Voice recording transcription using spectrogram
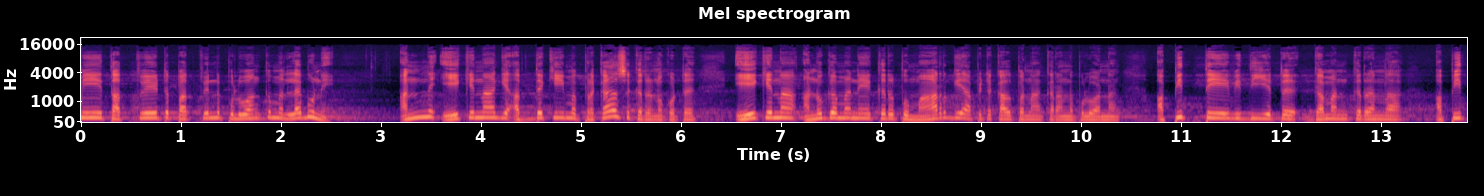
මේ තත්වයට පත්වෙන්න පුළුවන්කම ලැබුණේ. අන්න ඒ කෙනාගේ අත්දැකීම ප්‍රකාශ කරනකොට ඒ කෙනා අනුගමනය කරපු මාර්ගය අපිට කල්පනා කරන්න පුළුවන් නම් අපිත් ඒ විදියට ගමන් කරලා අපිත්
